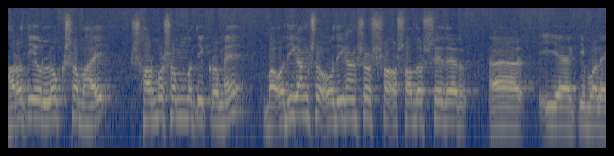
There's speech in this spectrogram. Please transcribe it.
ভারতীয় লোকসভায় সর্বসম্মতিক্রমে বা অধিকাংশ অধিকাংশ সদস্যদের ইয়ে কি বলে,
